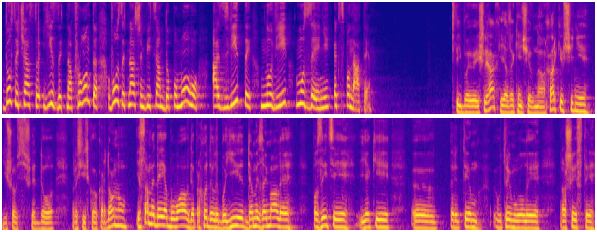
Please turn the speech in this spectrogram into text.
досить часто їздить на фронт, возить нашим бійцям допомогу, а звідти нові музейні експонати. Свій бойовий шлях я закінчив на Харківщині, дійшов ще до російського кордону. І саме де я бував, де проходили бої, де ми займали позиції, які е, перед тим утримували рашисти,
